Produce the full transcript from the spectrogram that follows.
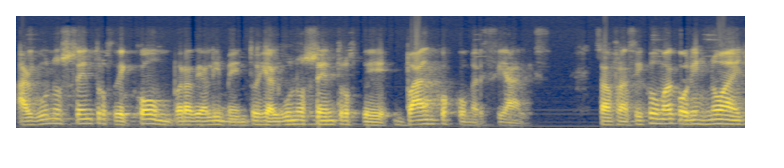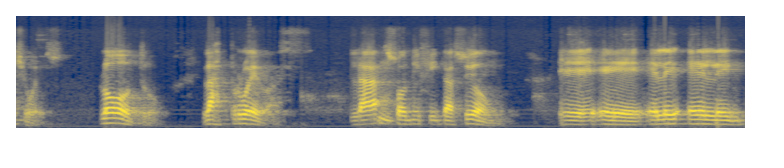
algunos centros de compra de alimentos y algunos centros de bancos comerciales. San Francisco de Macorís no ha hecho eso. Lo otro, las pruebas, la mm. zonificación, eh, eh, el,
